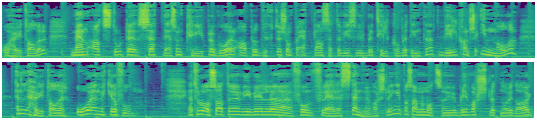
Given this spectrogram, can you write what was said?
og høyttalere, men at stort sett det som kryper og går av produkter som på et eller annet sett og vis vil bli tilkoblet internett, vil kanskje inneholde en høyttaler og en mikrofon. Jeg tror også at eh, vi vil eh, få flere stemmevarslinger, på samme måte som vi vil bli varslet nå i dag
